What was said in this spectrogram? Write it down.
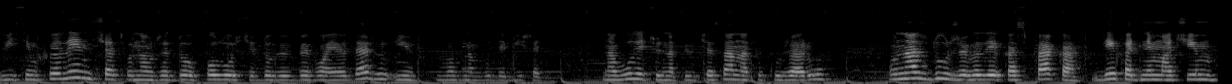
8 хвилин. Зараз вона вже до полощі довибиває одежу і можна буде вішати на вулицю на півчаса на таку жару. У нас дуже велика спека, дихати нема чим.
